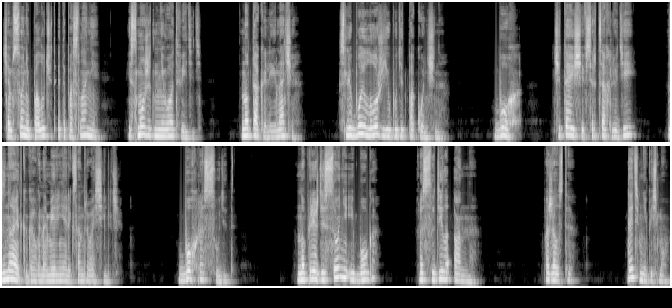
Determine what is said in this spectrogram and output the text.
чем Соня получит это послание и сможет на него ответить. Но так или иначе, с любой ложью будет покончено. Бог читающий в сердцах людей, знает, каковы намерения Александра Васильевича. Бог рассудит. Но прежде Сони и Бога рассудила Анна. «Пожалуйста, дайте мне письмо».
